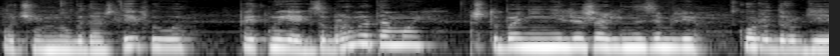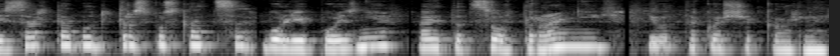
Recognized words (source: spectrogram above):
Очень много дождей было. Поэтому я их забрала домой, чтобы они не лежали на земле. Скоро другие сорта будут распускаться, более поздние. А этот сорт ранний и вот такой шикарный.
